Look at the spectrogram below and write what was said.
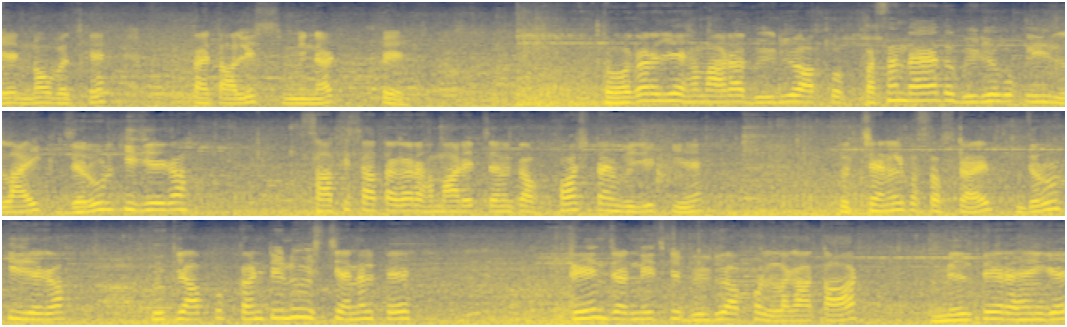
है नौ बज के पैंतालीस मिनट पे. तो अगर ये हमारा वीडियो आपको पसंद आया तो वीडियो को प्लीज़ लाइक ज़रूर कीजिएगा. साथ ही साथ अगर हमारे चैनल का फ़र्स्ट टाइम विज़िट किए तो चैनल को सब्सक्राइब ज़रूर कीजिएगा, क्योंकि आपको कंटिन्यू इस चैनल पे ट्रेन जर्नीज के वीडियो आपको लगातार मिलते रहेंगे।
